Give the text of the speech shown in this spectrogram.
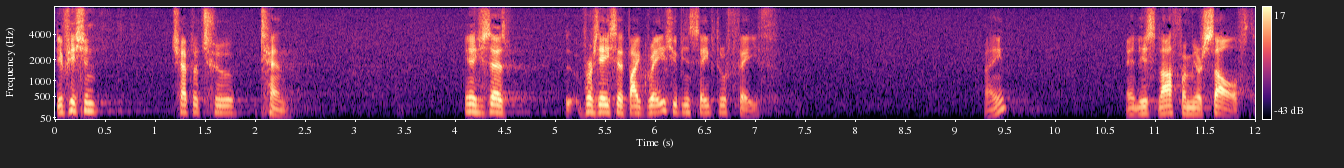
Ephesians chapter 2, 10. You know, he says, verse 8 says, By grace you've been saved through faith. Right? And it's not from yourselves,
